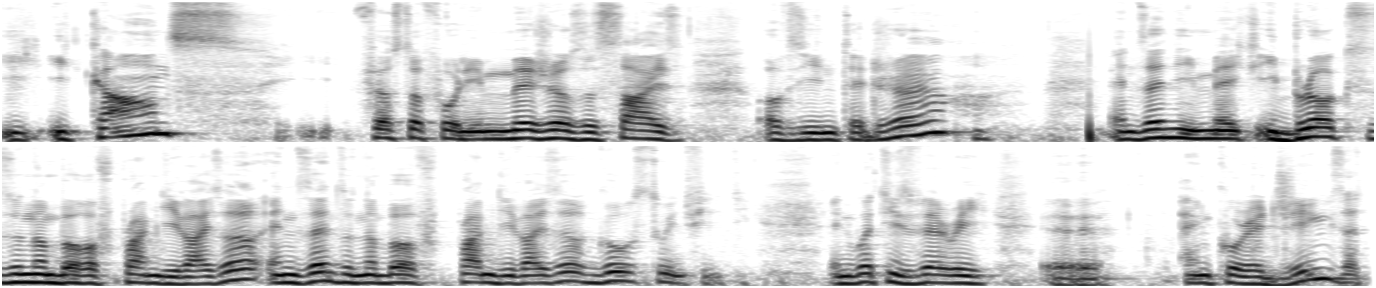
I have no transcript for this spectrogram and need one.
he, he, counts. First of all, he measures the size of the integer, and then he makes he blocks the number of prime divisor, and then the number of prime divisor goes to infinity. And what is very uh, encouraging that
